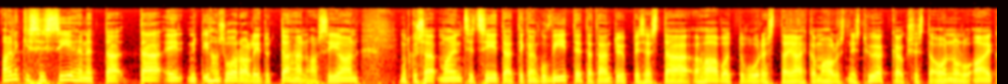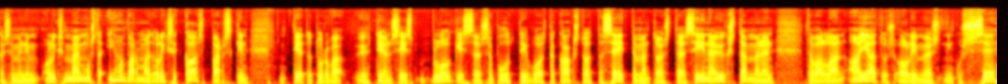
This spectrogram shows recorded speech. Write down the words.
Ainakin siis siihen, että tämä ei nyt ihan suoraan liity tähän asiaan, mutta kun sä mainitsit siitä, että ikään kuin viitteitä tämän tyyppisestä haavoittuvuudesta ja ehkä mahdollisesti niistä hyökkäyksistä on ollut aikaisemmin, niin oliko mä en muista ihan varmaan, että oliko se Kasparskin tietoturvayhtiön siis blogissa, jossa puhuttiin vuotta 2017 ja siinä yksi tämmöinen tavallaan ajatus oli myös niin kuin se,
